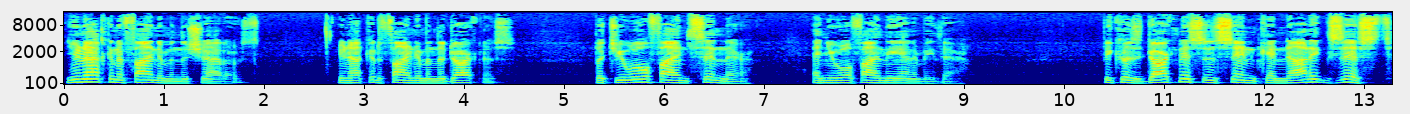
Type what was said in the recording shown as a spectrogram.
You're not going to find him in the shadows. You're not going to find him in the darkness. But you will find sin there, and you will find the enemy there because darkness and sin cannot exist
